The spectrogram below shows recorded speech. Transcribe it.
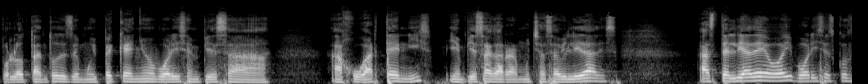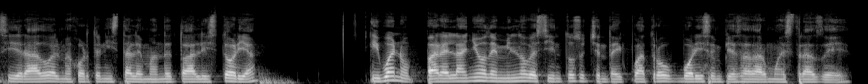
Por lo tanto, desde muy pequeño Boris empieza a, a jugar tenis y empieza a agarrar muchas habilidades. Hasta el día de hoy, Boris es considerado el mejor tenista alemán de toda la historia. Y bueno, para el año de 1984, Boris empieza a dar muestras de,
